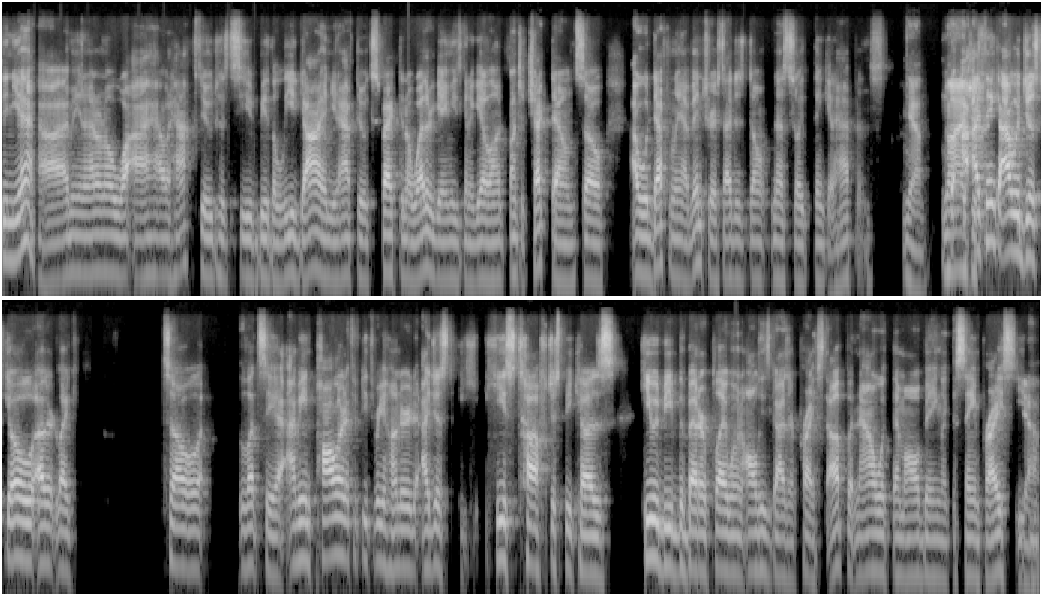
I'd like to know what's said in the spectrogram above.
then yeah, I mean I don't know why I would have to because he'd be the lead guy and you'd have to expect in a weather game he's going to get a bunch of check downs. So I would definitely have interest. I just don't necessarily think it happens. Yeah, no, I, I, I think I would just go other like. So let's see. I mean Pollard at fifty three hundred. I just he's tough just because he would be the better play when all these guys are priced up. But now with them all being like the same price, Yeah.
